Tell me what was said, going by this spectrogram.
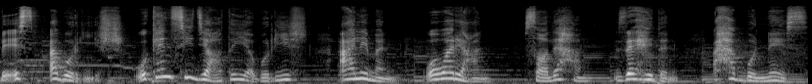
باسم أبو الريش. وكان سيدي عطية أبو الريش عالما وورعا صالحا زاهدا أحب الناس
